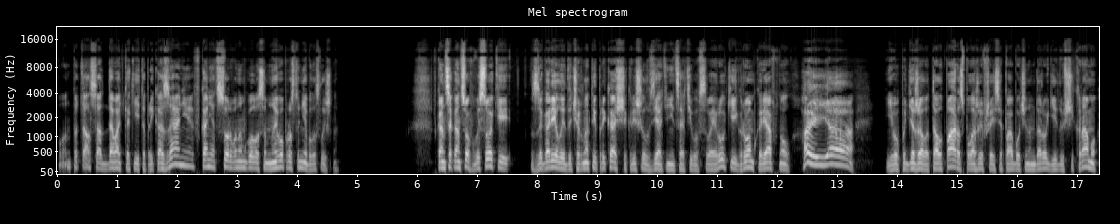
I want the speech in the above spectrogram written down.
Он пытался отдавать какие-то приказания, в конец сорванным голосом, но его просто не было слышно. В конце концов, высокий, загорелый до черноты приказчик решил взять инициативу в свои руки и громко рявкнул «Хай-я!». Его поддержала толпа, расположившаяся по обочинам дороги, идущей к храму.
